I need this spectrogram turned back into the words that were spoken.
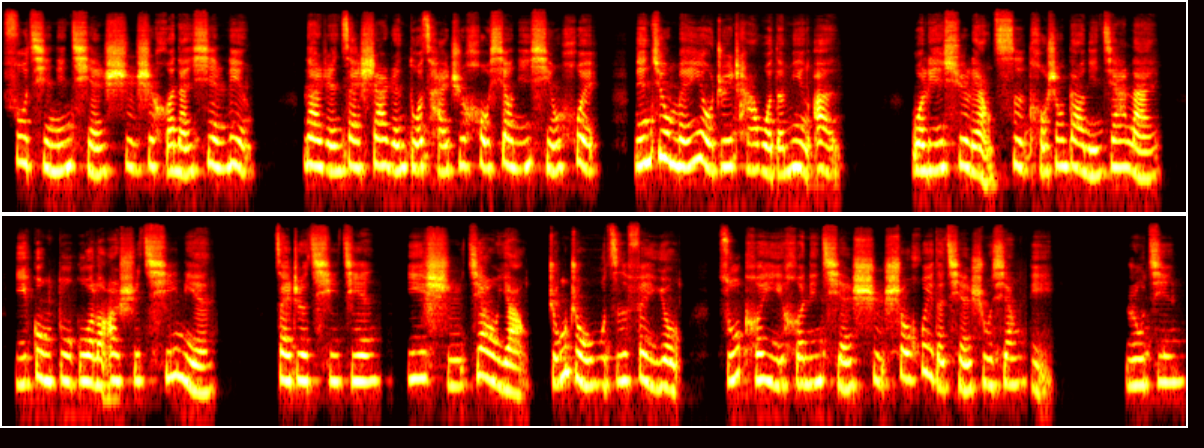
父亲，您前世是河南县令。”那人在杀人夺财之后向您行贿，您就没有追查我的命案。我连续两次投生到您家来，一共度过了二十七年。在这期间，衣食教养种种物资费用，足可以和您前世受贿的钱数相抵。如今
